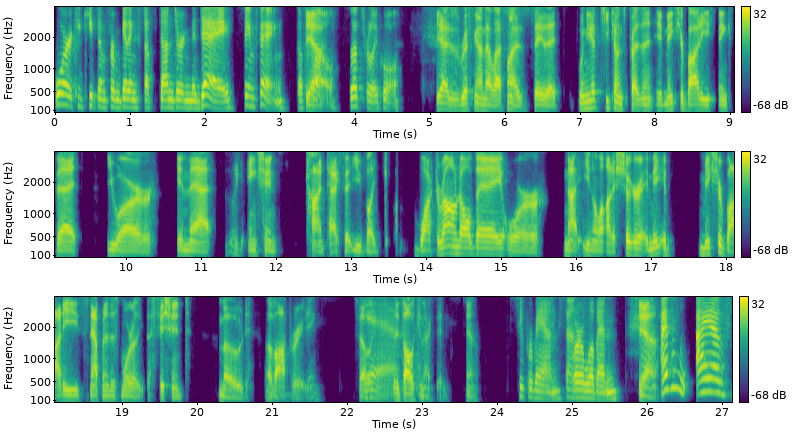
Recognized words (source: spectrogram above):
or it could keep them from getting stuff done during the day, same thing, the flow. Yeah. So that's really cool. Yeah, just riffing on that last one, I was to say that when you have ketones present, it makes your body think that you are in that like ancient context that you've like walked around all day or not eaten a lot of sugar. It, may, it makes your body snap into this more like efficient mode of mm-hmm. operating. So Yeah. it's it's all connected. Yeah. Superman Makes or a woman. Yeah. I have I have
